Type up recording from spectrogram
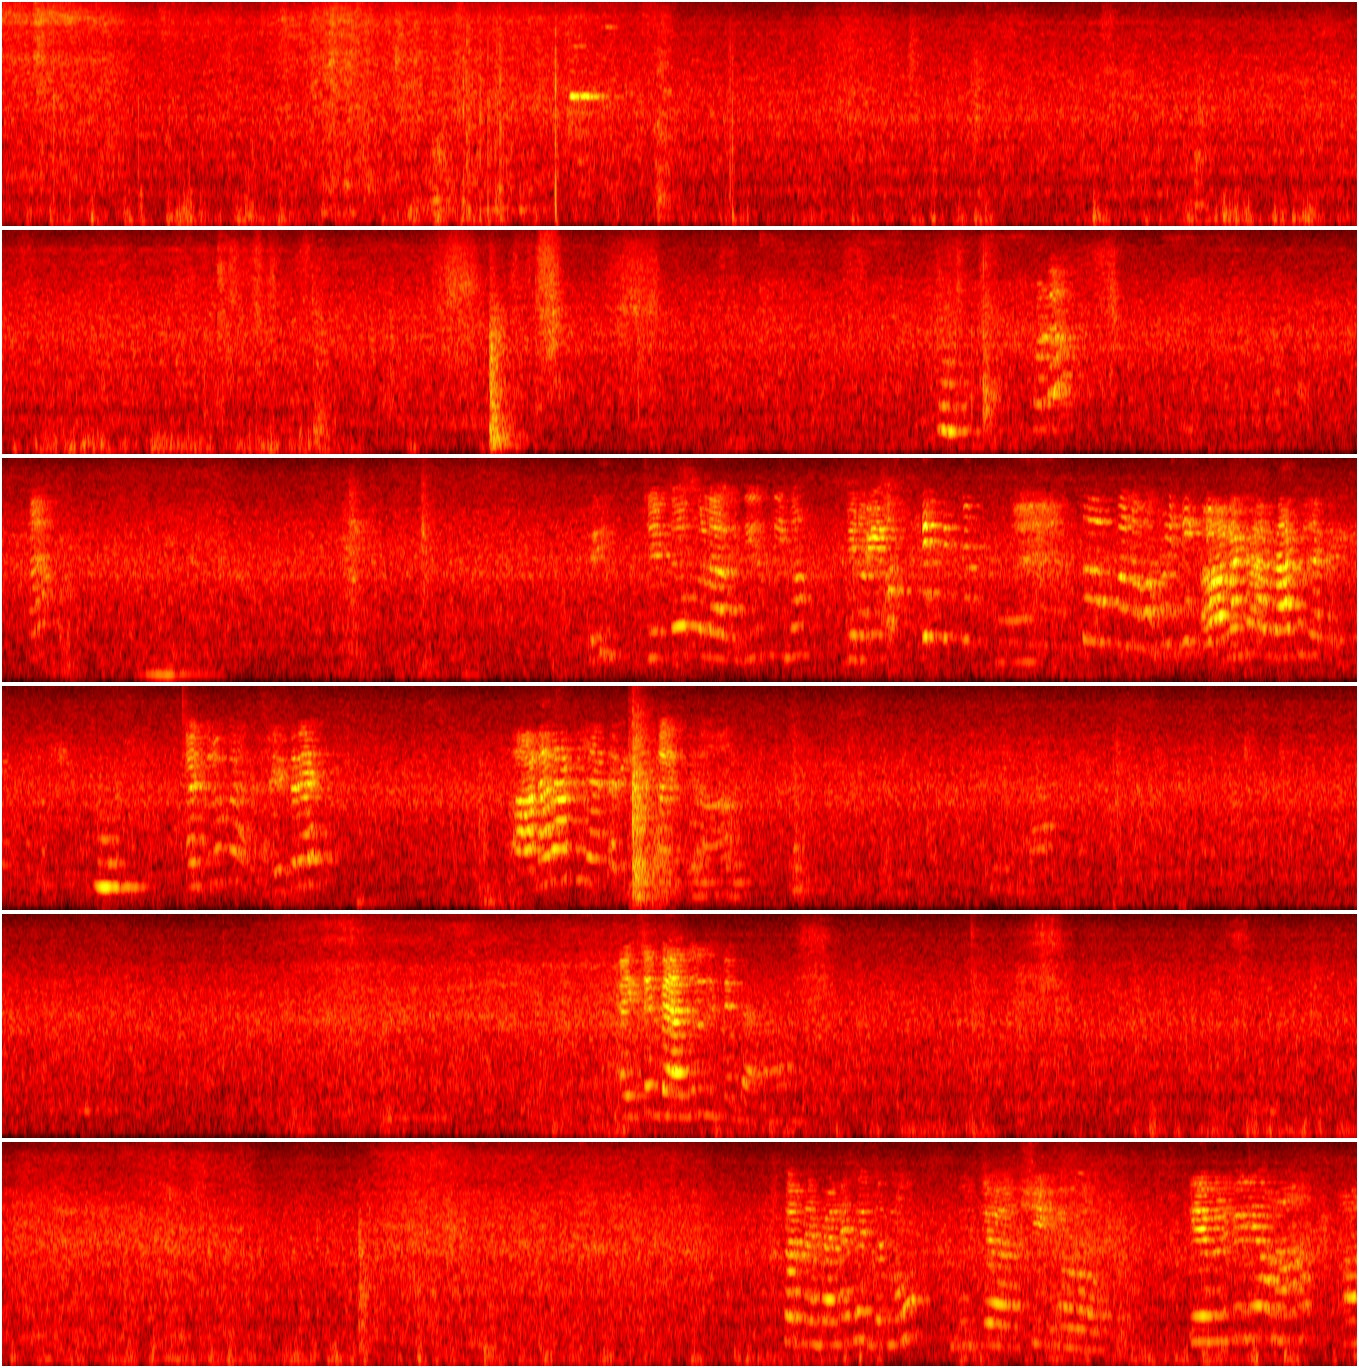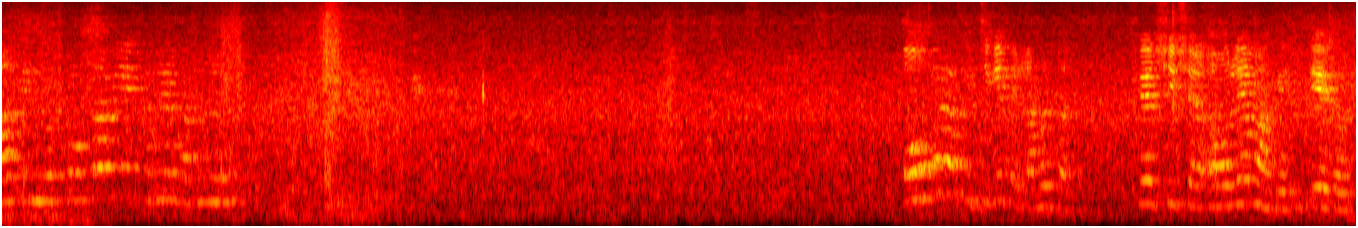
ਟੇਬਲ ਵੀ ਲਿਆਉਣਾ ਆ ਸਿੰਗਲ ਪੋਕਾ ਵੀ ਇੱਕ ਦੇ ਬਣ ਗਏ ਉਹ ਵਾਲਾ ਖਿੱਚ ਕੇ ਪਹਿਲਾਂ ਵੱਡਾ, ਫਿਰ ਸ਼ੀਸ਼ਾ, ਉਹ ਲਿਆਵਾਂਗੇ ਟੇਬਲ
